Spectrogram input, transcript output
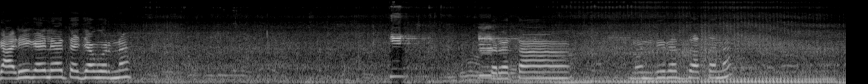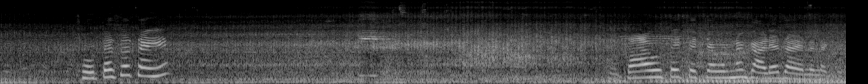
गाडी गेल्या त्याच्यावरनं. तर आता मंदिरात जाताना छोटंसंच आहे. काय आहे त्याच्यावरनं गाड्या जायला लागल्या.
